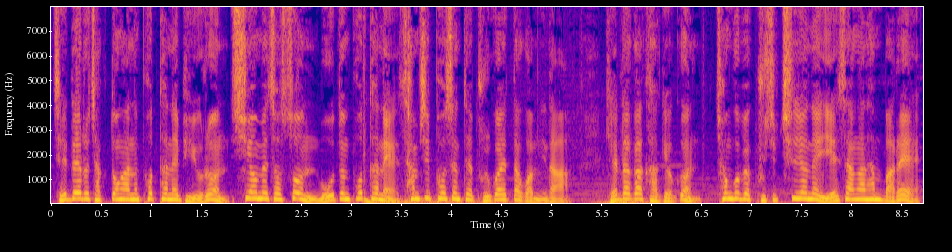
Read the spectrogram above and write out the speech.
제대로 작동하는 포탄의 비율은 시험에서 쏜 모든 포탄의 30%에 불과했다고 합니다. 게다가 가격은 1997년에 예상한 한 발에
